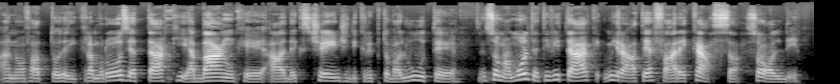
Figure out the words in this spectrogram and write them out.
hanno fatto dei clamorosi attacchi a banche, ad exchange di criptovalute, insomma molte attività mirate a fare cassa, soldi.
